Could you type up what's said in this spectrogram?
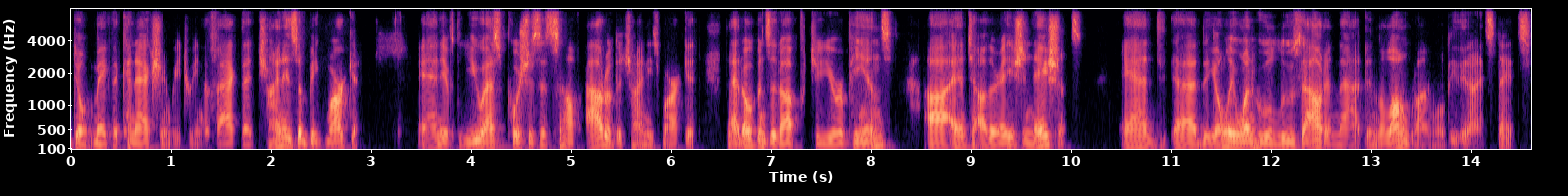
don't make the connection between the fact that China is a big market. And if the US pushes itself out of the Chinese market, that opens it up to Europeans uh, and to other Asian nations. And uh, the only one who will lose out in that in the long run will be the United States.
